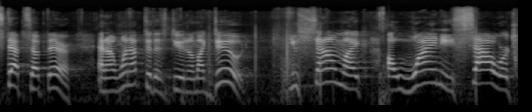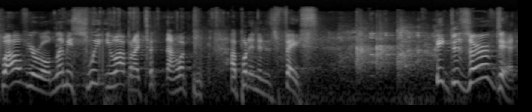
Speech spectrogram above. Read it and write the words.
steps up there, and I went up to this dude, and I'm like, dude, you sound like a whiny, sour 12 year old. Let me sweeten you up. And I took, I, went, I put it in his face. He deserved it.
